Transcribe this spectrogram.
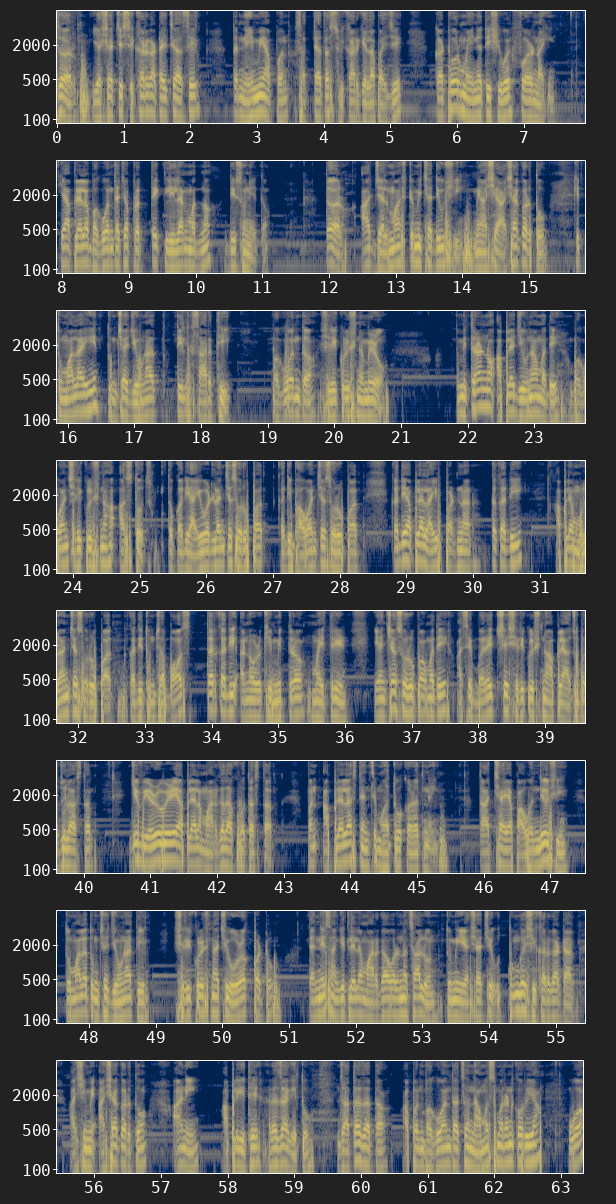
जर यशाचे शिखर गाठायचे असेल तर नेहमी आपण सत्याचा स्वीकार केला पाहिजे. कठोर मेहनतीशिवाय फळ नाही. हे आपल्याला भगवंताच्या प्रत्येक लिलांमधनं दिसून येतं. तर आज जन्माष्टमीच्या दिवशी मी अशी आशा करतो की तुम्हालाही तुमच्या जीवनातील सारथी भगवंत श्रीकृष्ण मिळो. तर मित्रांनो आपल्या जीवनामध्ये भगवान श्रीकृष्ण हा असतोच. तो कधी आईवडिलांच्या स्वरूपात कधी भावांच्या स्वरूपात कधी आपल्या लाईफ पार्टनर तर कधी आपल्या मुलांच्या स्वरूपात कधी तुमचा बॉस तर कधी अनोळखी मित्र मैत्रीण यांच्या स्वरूपामध्ये असे बरेचसे श्रीकृष्ण आपल्या आजूबाजूला असतात जे वेळोवेळी आपल्याला मार्ग दाखवत असतात पण आपल्यालाच त्यांचे महत्त्व कळत नाही. तर आजच्या या पावन दिवशी तुम्हाला तुमच्या जीवनातील श्रीकृष्णाची ओळख पटो त्यांनी सांगितलेल्या मार्गावरनं चालून तुम्ही यशाचे उत्तुंग शिखर गाठाल अशी मी आशा करतो आणि आपली इथे रजा घेतो. जाता जाता आपण भगवंताचं नामस्मरण करूया व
